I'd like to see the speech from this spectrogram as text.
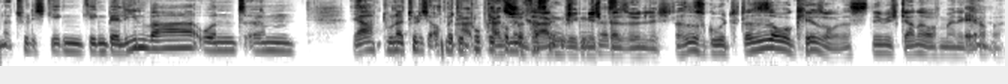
natürlich gegen, gegen Berlin war und ähm, ja, du natürlich auch mit dem Ja, Publikum Kannst schon sagen, gegen mich hast. persönlich. Das ist gut. Das ist auch okay so. Das nehme ich gerne auf meine Ja. Kappe.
